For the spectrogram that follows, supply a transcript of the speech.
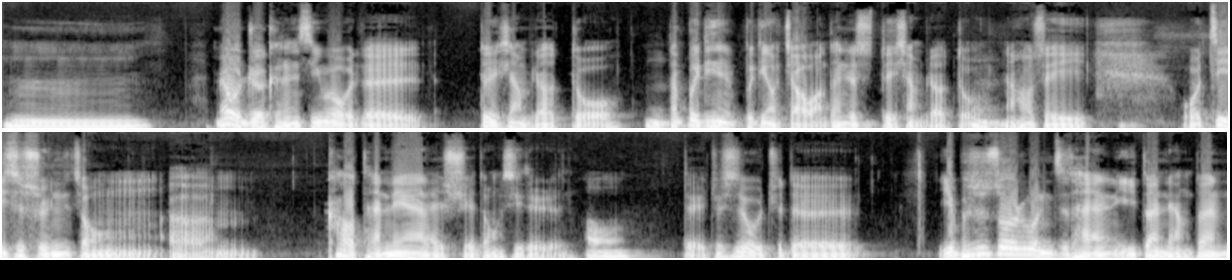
嗯，没有，我觉得可能是因为我的对象比较多，嗯但不一定不一定有交往，但就是对象比较多，嗯然后所以我自己是属于那种呃靠谈恋爱来学东西的人，哦，对，就是我觉得也不是说如果你只谈一段两段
